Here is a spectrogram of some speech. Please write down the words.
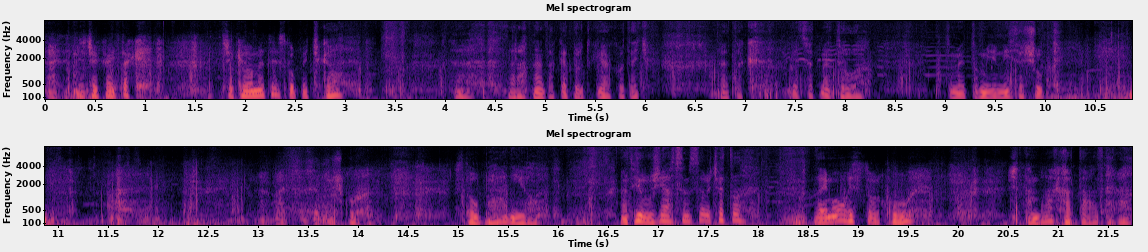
Tak, teď mě čekají tak 3 km z kopečka. Teda ne také prudký jako teď. Je tak 500 metrů a potom je to mírný sešup. Takhle to se trošku stoupání. Jo. Na té lůži já jsem se dočetl zajímavou historku, že tam byla chata, teda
